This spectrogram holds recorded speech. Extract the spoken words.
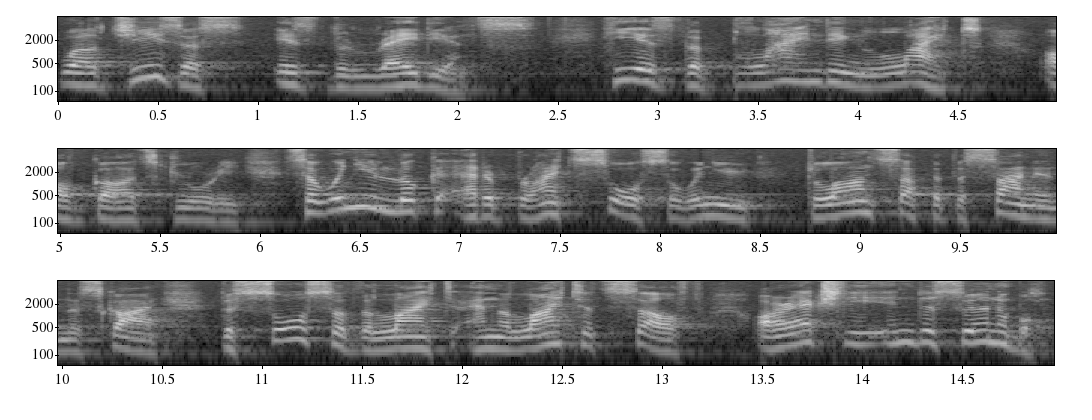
Well, Jesus is the radiance. He is the blinding light of God's glory. So when you look at a bright source or when you glance up at the sun in the sky, the source of the light and the light itself are actually indiscernible.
